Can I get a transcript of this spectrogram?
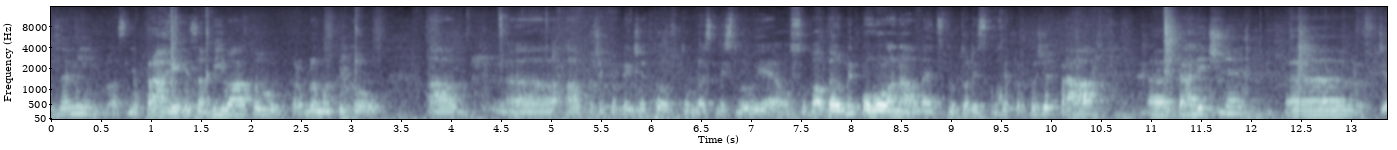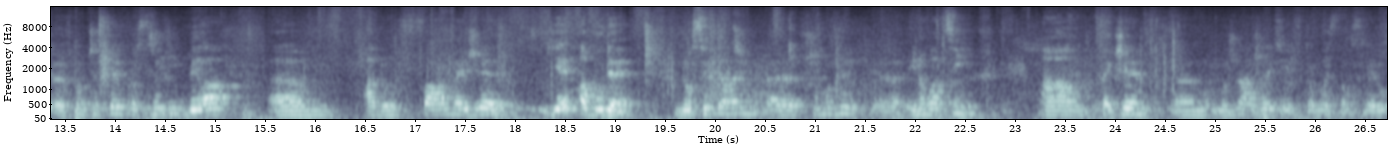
území vlastně Prahy zabývá tou problematikou. A, a řekl bych, že to v tomhle smyslu je osoba velmi povolaná vést tuto diskuzi, protože Praha tradičně v tom českém prostředí byla a doufáme, že je a bude nositelem všemožných inovací a takže možná, že i v tomhle tom směru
